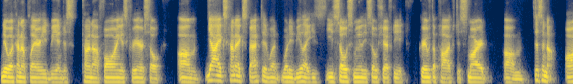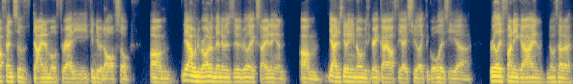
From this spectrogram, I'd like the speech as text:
knew what kind of player he'd be, and just kind of following his career. So um, yeah, I ex- kind of expected what what he'd be like. He's he's so smooth, he's so shifty, great with the puck, just smart. Um, just an offensive dynamo threat. He, he can do it all. So um, yeah, when we brought him in, it was it was really exciting, and um, yeah, just getting to know him. He's a great guy off the ice too, like the goal is. He uh, really funny guy and knows how to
